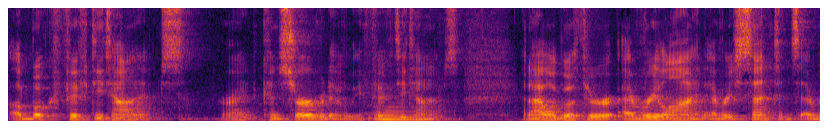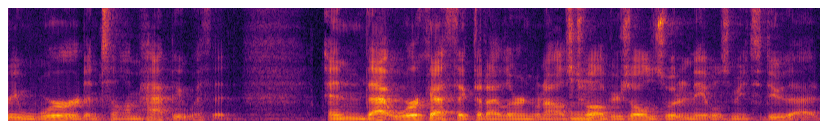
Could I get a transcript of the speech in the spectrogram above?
a book 50 times right conservatively 50 mm. times and i will go through every line every sentence every word until i'm happy with it and that work ethic that i learned when i was 12 mm. years old is what enables me to do that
